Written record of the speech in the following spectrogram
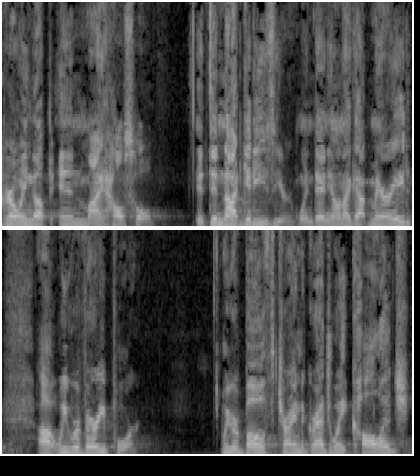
growing up in my household. It did not get easier. When Danielle and I got married, uh, we were very poor. We were both trying to graduate college,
